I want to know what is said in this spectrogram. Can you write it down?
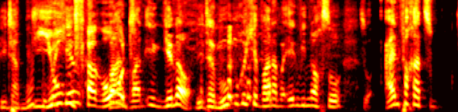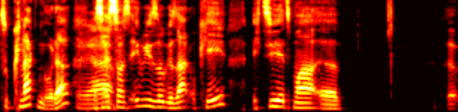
die Tabubrüche. Die Jugend verroht. Waren, waren, genau, die Tabubrüche waren aber irgendwie noch so, so einfacher zu, zu knacken, oder? Ja. Das heißt, du hast irgendwie so gesagt, okay, ich ziehe jetzt mal, äh, äh,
